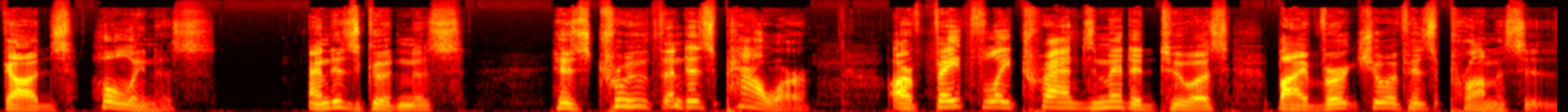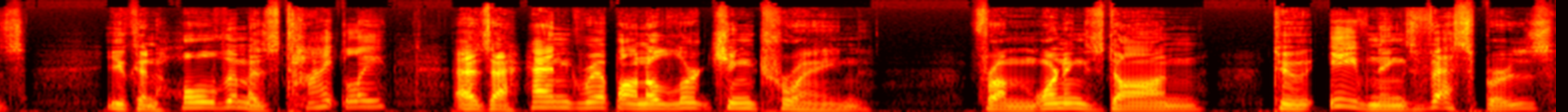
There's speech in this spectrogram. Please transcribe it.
God's holiness and His goodness, His truth and His power are faithfully transmitted to us by virtue of His promises. You can hold them as tightly as a hand grip on a lurching train. From morning's dawn to evening's vespers,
